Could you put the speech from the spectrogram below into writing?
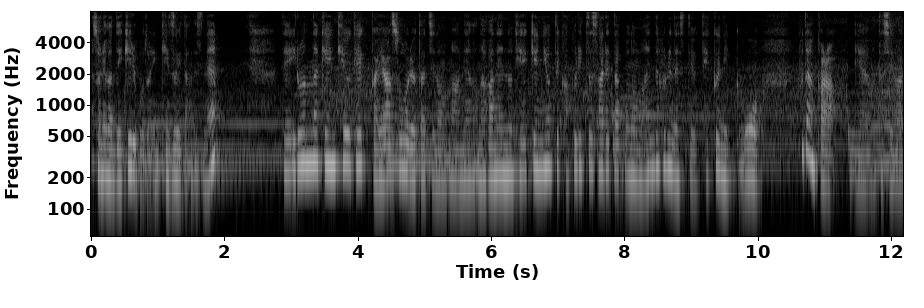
それができることに気づいたんですね。でいろんな研究結果や僧侶たちの、まあね、長年の経験によって確立されたこのマインドフルネスというテクニックを普段から、えー、私が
